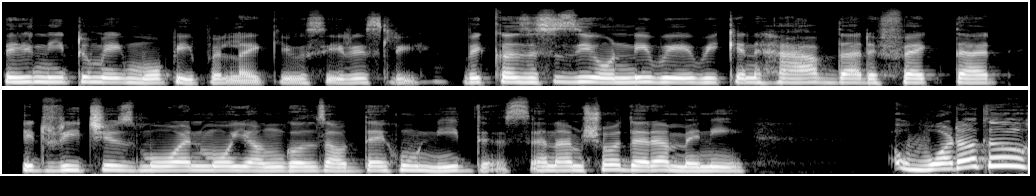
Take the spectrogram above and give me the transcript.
They need to make more people like you seriously. Because this is the only way we can have that effect that it reaches more and more young girls out there who need this. And I'm sure there are many. What are the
